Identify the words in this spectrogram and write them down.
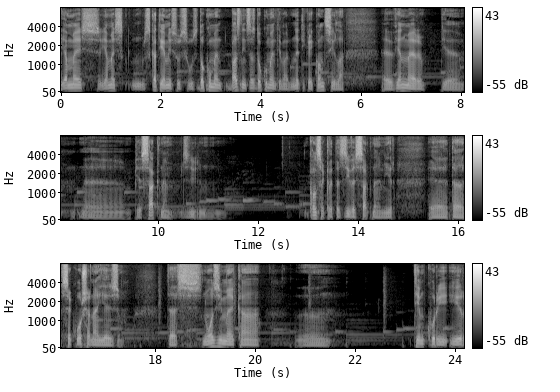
ja mēs, ja mēs skatāmies uz, uz dokument, baznīcas dokumentiem, ne tikai koncilā, vienmēr pie, pie saknēm, konsekrētas dzīves saknēm ir uh, tā sekošana Jēzu. Tas nozīmē, ka tiem, kuri ir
